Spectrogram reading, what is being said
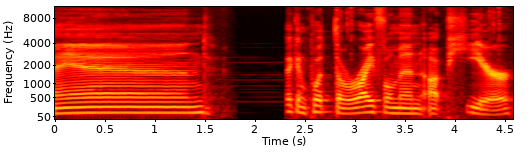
And I can put the rifleman up here.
